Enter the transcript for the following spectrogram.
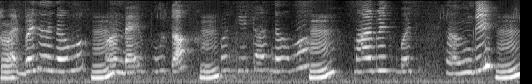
हाँ हम्म हम्म हम्म ம்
